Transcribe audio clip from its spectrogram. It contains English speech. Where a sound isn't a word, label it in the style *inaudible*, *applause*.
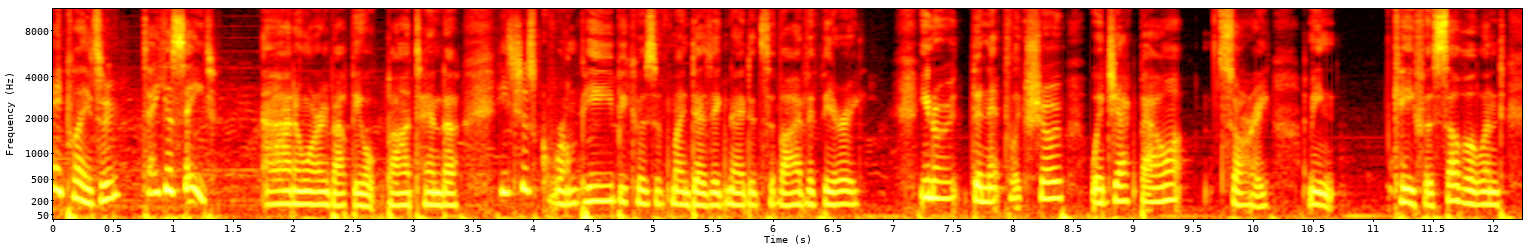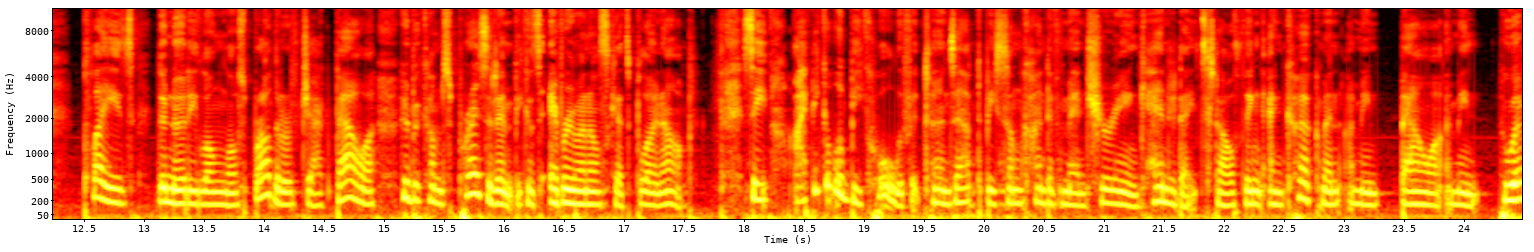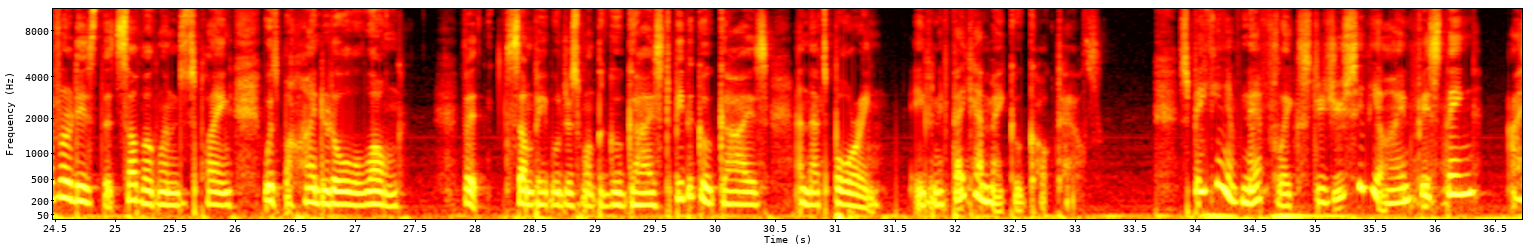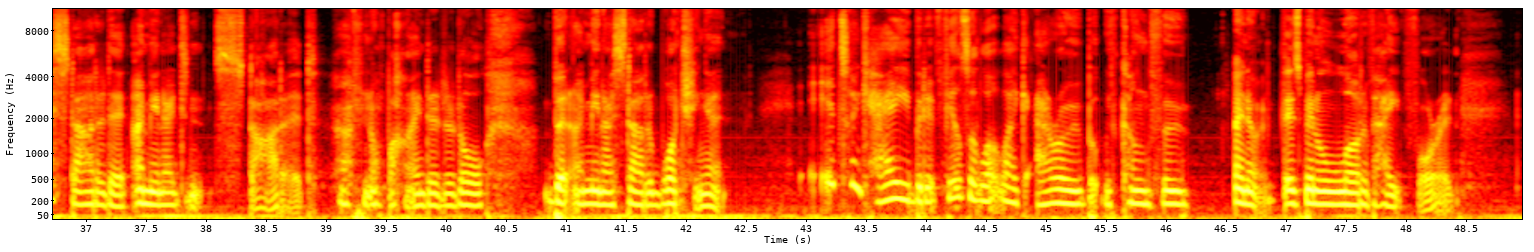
Hey, Plazu, take a seat. Ah, don't worry about the orc bartender. He's just grumpy because of my designated survivor theory. You know, the Netflix show where Jack Bauer, sorry, I mean, Kiefer Sutherland, plays the nerdy long lost brother of Jack Bauer, who becomes president because everyone else gets blown up. See, I think it would be cool if it turns out to be some kind of Manchurian candidate style thing, and Kirkman, I mean, Bauer, I mean, whoever it is that Sutherland is playing, was behind it all along. But some people just want the good guys to be the good guys, and that's boring, even if they can make good cocktails. Speaking of Netflix, did you see the Iron Fist thing? I started it. I mean, I didn't start it. *laughs* I'm not behind it at all. But I mean, I started watching it. It's okay, but it feels a lot like Arrow, but with Kung Fu. I know, there's been a lot of hate for it.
